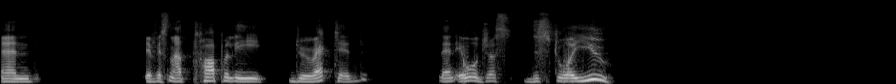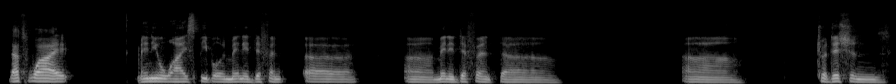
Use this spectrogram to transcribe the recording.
And if it's not properly directed, then it will just destroy you. That's why many wise people in many different uh, uh, many different uh, uh traditions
